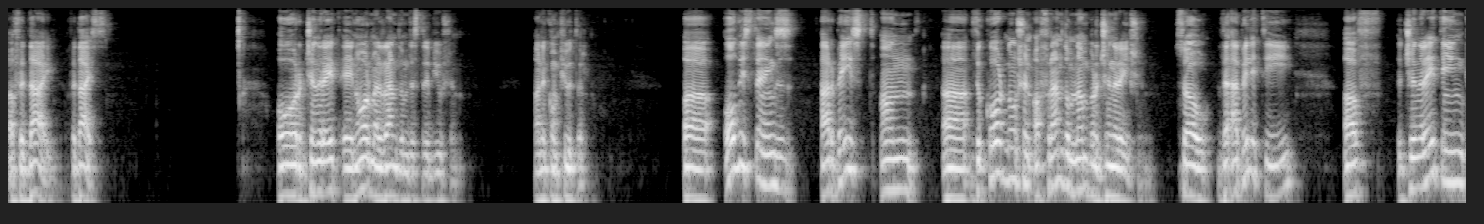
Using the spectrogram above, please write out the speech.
of a die, of a dice? Or generate a normal random distribution on a computer. Uh, all these things are based on uh, the core notion of random number generation. So the ability of generating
